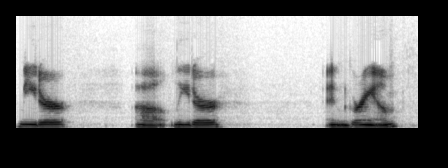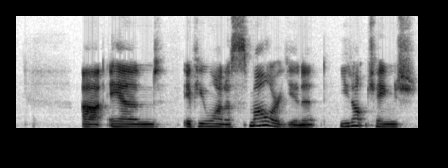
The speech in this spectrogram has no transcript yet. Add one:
meter, uh, liter, and gram. Uh, and if you want a smaller unit, you don't change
